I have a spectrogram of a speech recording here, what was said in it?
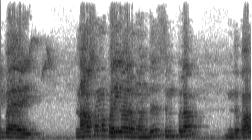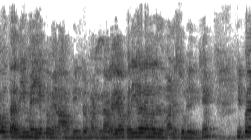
இப்ப நான் சொன்ன பரிகாரம் வந்து சிம்பிளா இந்த பாவத்தை அதிகமாக இயக்க வேணாம் அப்படின்ற மாதிரி நிறைய பரிகாரங்கள் இது மாதிரி சொல்லியிருக்கேன். இப்ப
